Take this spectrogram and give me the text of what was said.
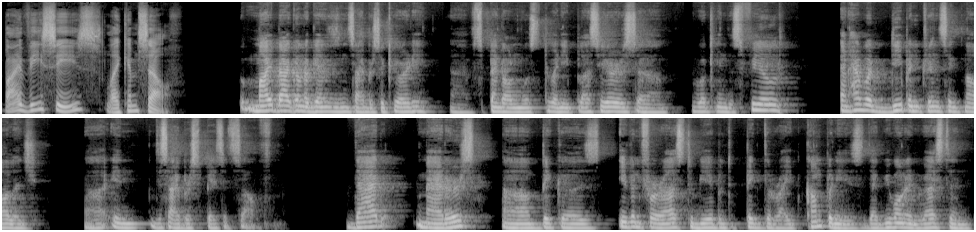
by VCs like himself. My background again is in cybersecurity. I've spent almost 20 plus years uh, working in this field and have a deep intrinsic knowledge uh, in the cyberspace itself. That matters uh, because even for us to be able to pick the right companies that we want to invest in,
